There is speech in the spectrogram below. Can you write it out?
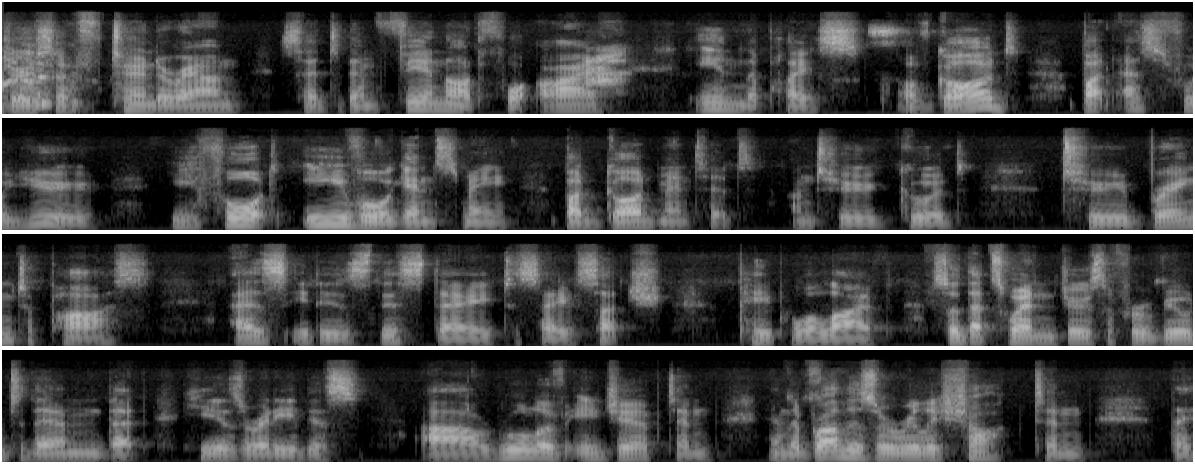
Joseph turned around, said to them, Fear not, for I in the place of God. But as for you, ye thought evil against me, but God meant it unto good, to bring to pass as it is this day to save such people alive. So that's when Joseph revealed to them that he is already this uh, ruler of Egypt, and, and the brothers were really shocked, and they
